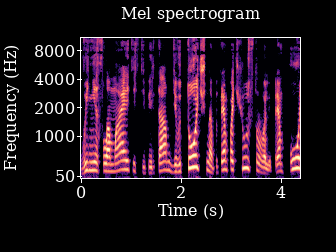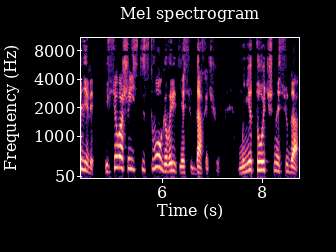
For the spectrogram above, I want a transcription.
вы не сломаетесь теперь там, где вы точно прям почувствовали, прям поняли, и все ваше естество говорит, я сюда хочу, мне точно сюда.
